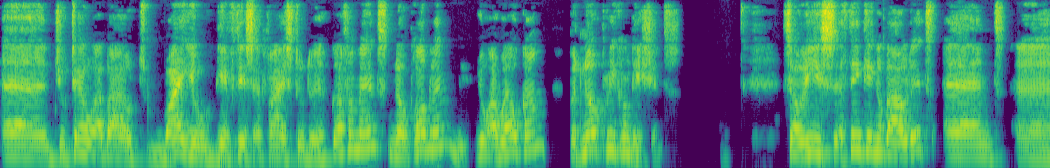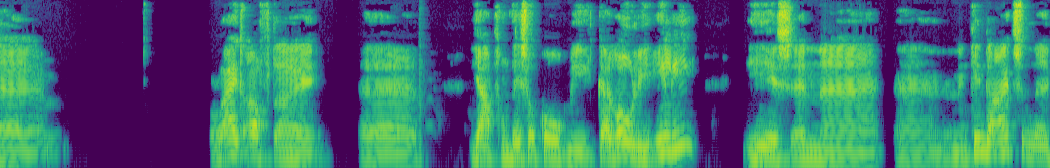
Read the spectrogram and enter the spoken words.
And you tell about why you give this advice to the government, no problem. You are welcome, but no preconditions. So he's thinking about it, and um, right after uh, Jaap van Dissel called me, Karoli Illy, he is an, uh, uh, een kinderarts, a,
